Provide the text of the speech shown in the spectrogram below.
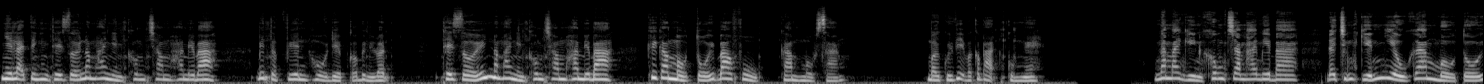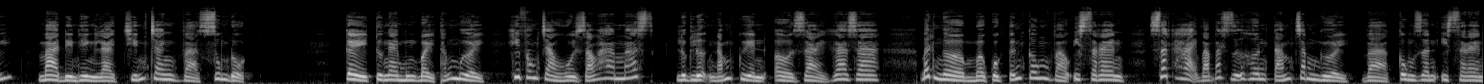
Nhìn lại tình hình thế giới năm 2023, biên tập viên Hồ Điệp có bình luận Thế giới năm 2023 khi gam màu tối bao phủ gam màu sáng. Mời quý vị và các bạn cùng nghe. Năm 2023 đã chứng kiến nhiều gam màu tối mà điển hình là chiến tranh và xung đột. Kể từ ngày 7 tháng 10, khi phong trào Hồi giáo Hamas, lực lượng nắm quyền ở giải Gaza, bất ngờ mở cuộc tấn công vào Israel, sát hại và bắt giữ hơn 800 người và công dân Israel.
